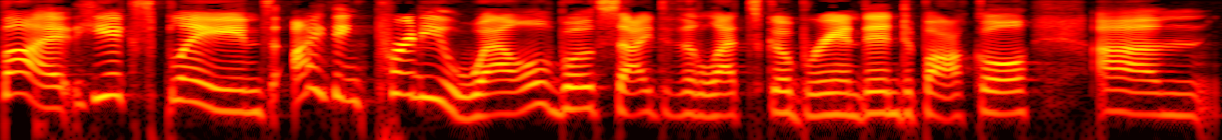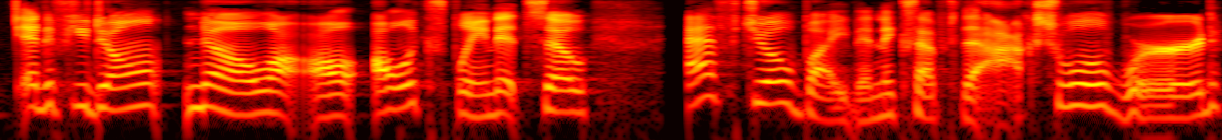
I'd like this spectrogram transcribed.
But he explains, I think, pretty well both sides of the Let's Go Brandon debacle. Um, and if you don't know, I'll, I'll explain it. So, F Joe Biden, except the actual word,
